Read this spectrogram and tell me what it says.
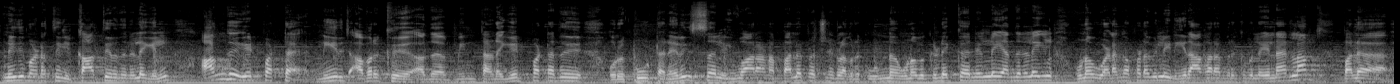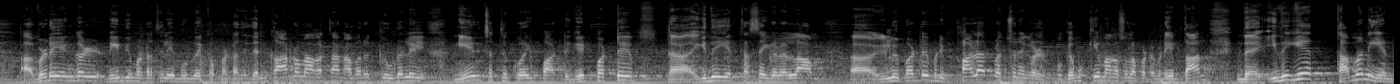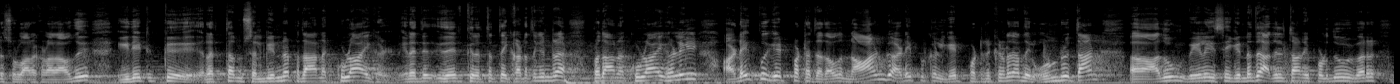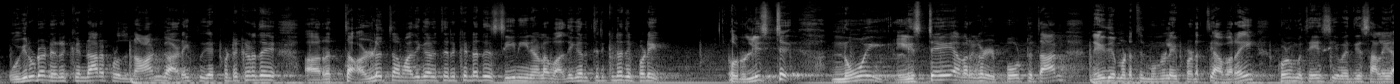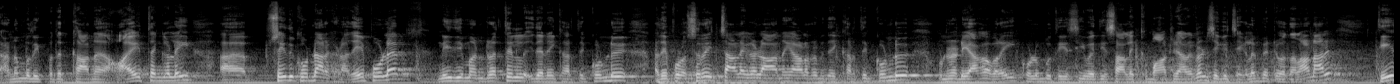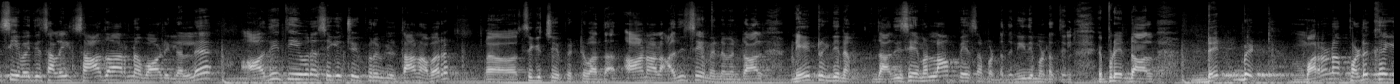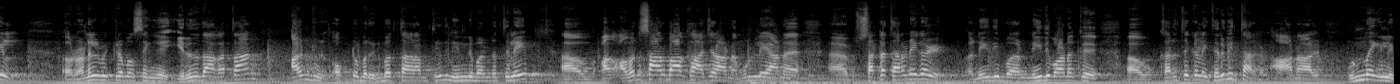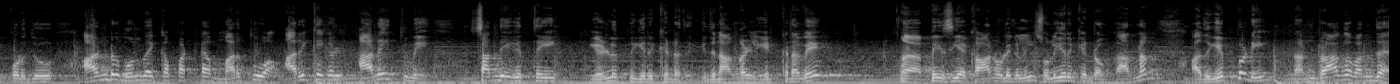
நீதிமன்றத்தில் காத்திருந்த நிலையில் அங்கு ஏற்பட்ட நீர் அவருக்கு அந்த மின் தடை ஏற்பட்டது. ஒரு கூட்ட நெரிசல் இவ்வாறான பல பிரச்சனைகள் அவருக்கு உண்ண உணவு கிடைக்கவில்லை. அந்த நிலையில் உணவு வழங்கப்படவில்லை நீராகாரம் இருக்கவில்லை எல்லாம் பல விடயங்கள் நீதிமன்றத்திலே முன்வைக்கப்பட்டது. இதன் காரணமாகத்தான் அவருக்கு உடலில் நீர்ச்சத்து குறைபாட்டு ஏற்பட்டு இதய தசைகள் எல்லாம் இழுபட்டு இப்படி பல பிரச்சனைகள் மிக முக்கியமாக சொல்லப்பட்ட விடயம்தான் இந்த இதய தமனி என்று சொல்வார்கள். அதாவது இதயத்திற்கு இரத்தம் செல்கின்ற பிரதான குழாய்கள் இதற்கு இரத்தத்தை கடத்துகின்ற பிரதான குழாய்களில் அடைப்பு ஏற்பட்டது. அதாவது நான்கு அடைப்புகள் ஏற்பட்டிருக்கின்றது. அதில் ஒன்று தான் அதுவும் வேலை செய்கின்றது. அதில் தான் இப்பொழுது இவர் உயிருடன் இருக்கின்றார். இப்பொழுது நான்கு அடைப்பு ஏற்பட்டிருக்கிறது. இரத்த அழுத்தம் அதிகரித்திருக்கின்றது. சீனியின் அளவு அதிகரித்திருக்கின்றது. இப்படி ஒரு லிஸ்ட்டு நோய் லிஸ்ட்டே அவர்கள் போட்டு தான் நீதிமன்றத்தில் முன்னிலைப்படுத்தி அவரை கொழும்பு தேசிய வைத்தியசாலையில் அனுமதிப்பதற்கான ஆயத்தங்களை செய்து கொண்டார்கள். அதே போல நீதிமன்றத்தில் இதனை கருத்தில் கொண்டு அதே போல சிறைச்சாலைகள் ஆணையாளரும் இதை கருத்தில் கொண்டு உடனடியாக அவரை கொழும்பு தேசிய வைத்தியசாலைக்கு மாற்றினார்கள் சிகிச்சைகளும் பெற்று வந்தார் ஆனால் தேசிய வைத்தியசாலையில் சாதாரண வார்டில் அல்ல அதிதீவிர சிகிச்சை பிரிவில் தான் அவர் சிகிச்சை பெற்று வந்தார். ஆனால் அதிசயம் என்னவென்றால் நேற்றைய தினம் இந்த அதிசயமெல்லாம் பேசப்பட்டது நீதிமன்றத்தில். எப்படி என்றால் டெட் பெட் ரணில் விக்ரமசிங்கே இருந்ததாகத்தான் அன்று அக்டோபர் இருபத்தாறாம் தேதி நீதிமன்றத்திலே அவர் சார்பாக ஆஜரான முன்னிலையான சட்டத்தரணிகள் நீதிப நீதிவானுக்கு கருத்துக்களை தெரிவித்தார்கள். ஆனால் உண்மையில் இப்பொழுது அன்று முன்வைக்கப்பட்ட மருத்துவ அறிக்கைகள் அனைத்துமே சந்தேகத்தை எழுப்பி இருக்கின்றது. இது நாங்கள் ஏற்கனவே பேசிய காணொளிகளில் சொல்லியிருக்கின்றோம். காரணம் அது எப்படி நன்றாக வந்த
